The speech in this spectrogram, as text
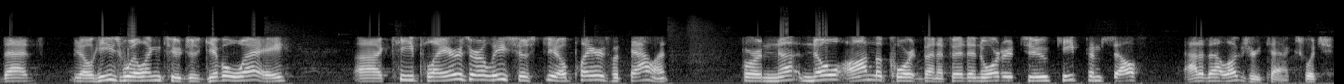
that you know he's willing to just give away uh, key players, or at least just you know players with talent, for no, no on the court benefit in order to keep himself out of that luxury tax, which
